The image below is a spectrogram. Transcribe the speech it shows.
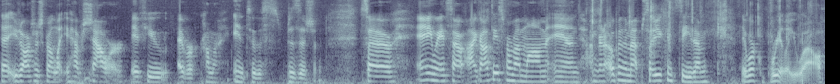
that your doctor's going to let you have a shower if you ever come into this position. So anyway, so I got these for my mom and I'm going to open them up so you can see them. They work really well.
